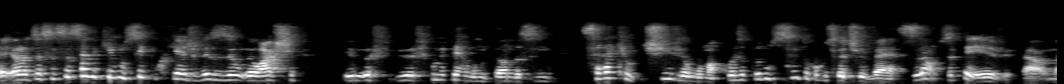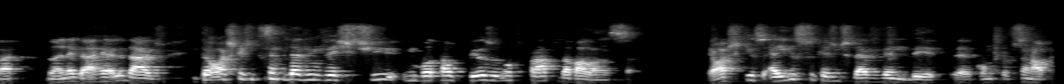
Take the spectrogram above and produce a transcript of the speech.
é, ela diz assim, você sabe que eu não sei porque às vezes eu, eu acho, eu, eu, fico me perguntando assim, será que eu tive alguma coisa? Porque eu não sinto como se eu tivesse. Não, você teve, tá? não, é, não é negar a realidade. Então eu acho que a gente sempre deve investir em botar o peso no outro prato da balança. Eu acho que isso, é isso que a gente deve vender é, como profissional.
